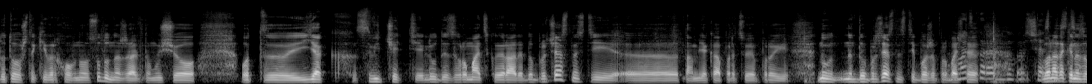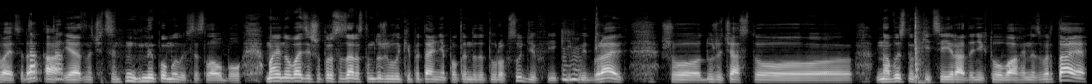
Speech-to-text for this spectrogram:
до того ж таки Верховного суду, на жаль, тому що, от е, як свідчать люди з громадської ради доброчесності, е, там яка працює при ну не доброчесності, боже, пробачте. Доброчесності. Вона так і називається, Так, так? А, так. я, значить, це не помилився, слава Богу. Маю на увазі, що просто зараз там дуже великі питання по кандидатурах суддів, яких відбирають, що дуже часто е, на висновки цієї ради ніхто уваги не звертає,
